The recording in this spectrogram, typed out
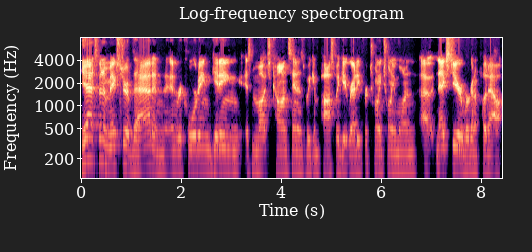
yeah, it's been a mixture of that and, and recording, getting as much content as we can possibly get ready for 2021. Uh, next year, we're going to put out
